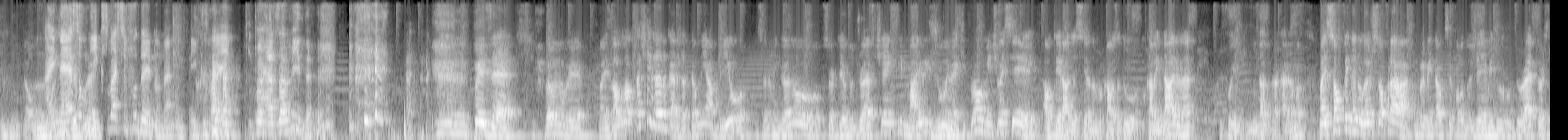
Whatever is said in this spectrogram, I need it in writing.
Uhum. Então, aí nessa o Knicks vai se fudendo, né? O Knicks vai pro resto da vida. pois é, vamos ver. Mas logo logo tá chegando, cara. Já estamos em abril. Se eu não me engano, o sorteio do draft é entre maio e junho. É que provavelmente vai ser alterado esse ano por causa do, do calendário, né? Que foi mudado pra caramba. Mas só pegando o gancho, só pra complementar o que você falou do GM do, do Raptors,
